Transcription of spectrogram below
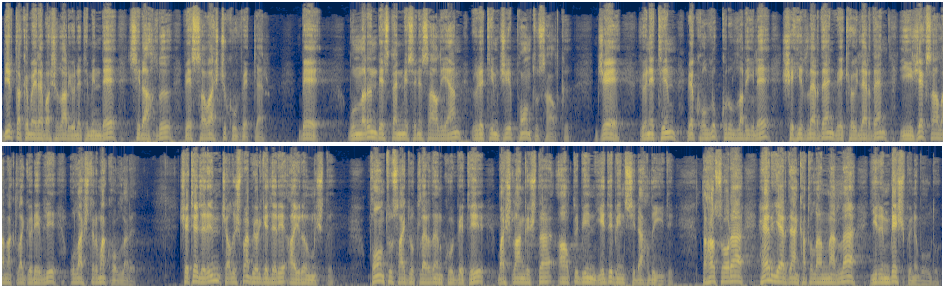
Bir takım elebaşılar yönetiminde silahlı ve savaşçı kuvvetler. B. Bunların beslenmesini sağlayan üretimci Pontus halkı. C. Yönetim ve kolluk kurulları ile şehirlerden ve köylerden yiyecek sağlamakla görevli ulaştırma kolları. Çetelerin çalışma bölgeleri ayrılmıştı. Pontus haydutlarının kuvveti başlangıçta 6 bin 7 bin silahlıydı. Daha sonra her yerden katılanlarla 25 bini buldu.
